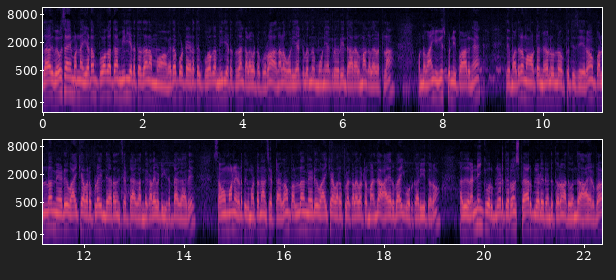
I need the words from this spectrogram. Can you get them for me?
அதாவது விவசாயம் பண்ண இடம் போக தான் மீதி இடத்த தான் நம்ம விதை போட்ட இடத்துக்கு போக மீதி இடத்த தான் களை வெட்ட போகிறோம் அதனால் ஒரு ஏக்கர்லேருந்து மூணு ஏக்கர் வரையும் தாராளமாக களை வெட்டலாம் ஒன்று வாங்கி யூஸ் பண்ணி பாருங்கள் இது மதுரை மாவட்டம் மேலூரில் உற்பத்தி செய்கிறோம். பள்ளம் மேடு வாய்க்கா வரப்பில் இந்த இடம் செட் ஆகாது அந்த களைவெட்டிக்கு செட் ஆகாது. சமமான இடத்துக்கு மட்டும்தான் செட் ஆகும். பள்ளமேடு வாய்க்கா வரப்பில் களைவெட்டம் மாதிரி இருந்தால் ஆயிரம் ரூபாய்க்கு ஒரு கருவி தரும். அது ரன்னிங்க்கு ஒரு பிளேடு தரும் ஸ்பேர் பிளேடு ரெண்டு தரும். அது வந்து ஆயிரரூபா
